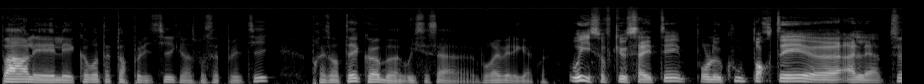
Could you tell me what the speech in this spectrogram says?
par les, les commentateurs politiques, les responsables politiques, présenté comme oui, c'est ça, vous rêvez, les gars. Quoi. oui, sauf que ça a été pour le coup porté à la- Ça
